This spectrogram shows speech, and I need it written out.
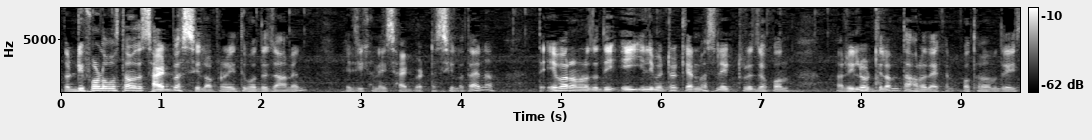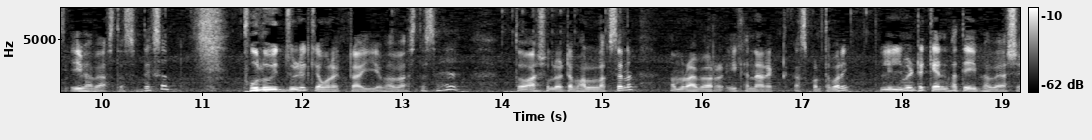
তো ডিফল্ট অবস্থা আমাদের সাইড বার ছিল, আপনারা ইতিমধ্যে জানেন, এই যেখানে এই সাইড বারটা ছিল, তাই না? তো এবার আমরা যদি এই এলিমেন্টার ক্যানভাস সিলেক্টরে যখন রিলোড দিলাম, তাহলে দেখেন, প্রথমে আমাদের এইভাবে আসতেছে, দেখছেন? ফুল উইথ জুড়ে কেমন একটা ইয়েভাবে আসতেছে হ্যাঁ? তো আসলে এটা ভালো লাগছে না। আমরা এবার এখানে আরেকটা কাজ করতে পারি। এলিমেন্টের ক্যানভাতে এইভাবে আসে।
